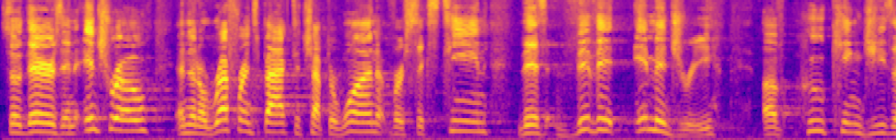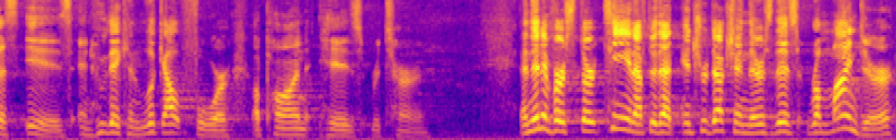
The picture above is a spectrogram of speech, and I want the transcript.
So there's an intro and then a reference back to chapter 1, verse 16, this vivid imagery of who King Jesus is and who they can look out for upon his return. And then in verse 13, after that introduction, there's this reminder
